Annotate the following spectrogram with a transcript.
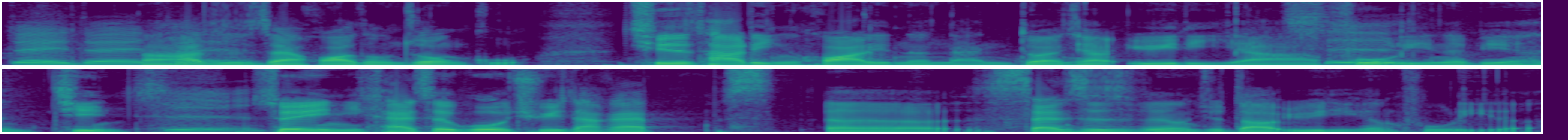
对，对对。然后它就是在花东纵谷，其实它离花莲的南段，像玉里啊、富里那边很近。是。所以你开车过去，大概呃三四十分钟就到玉里跟富里了。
